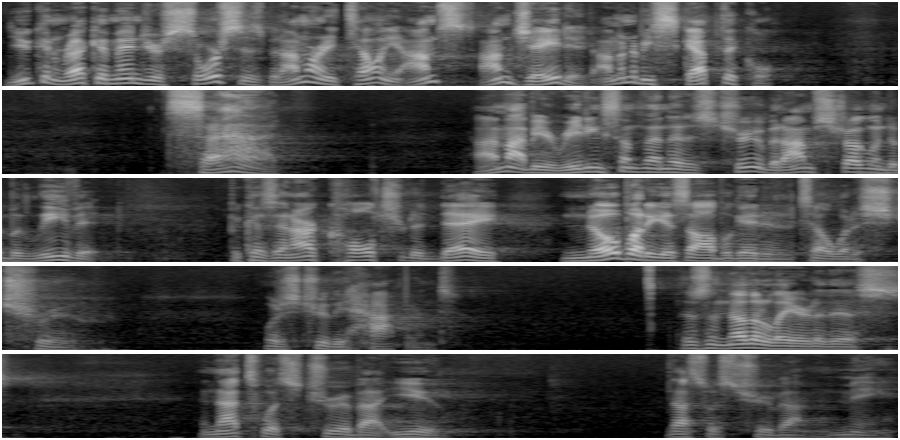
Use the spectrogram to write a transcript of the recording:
You can recommend your sources, but I'm already telling you, I'm, I'm jaded. I'm going to be skeptical. Sad. I might be reading something that is true, but I'm struggling to believe it because in our culture today, nobody is obligated to tell what is true, what has truly happened. There's another layer to this, and that's what's true about you. That's what's true about me.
